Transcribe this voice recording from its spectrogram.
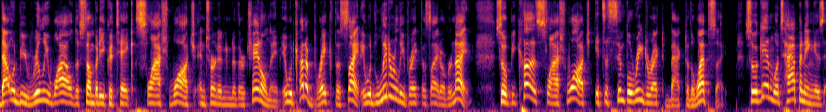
that would be really wild if somebody could take slash watch and turn it into their channel name. It would kind of break the site. It would literally break the site overnight. So because slash watch, it's a simple redirect back to the website. So again, what's happening is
